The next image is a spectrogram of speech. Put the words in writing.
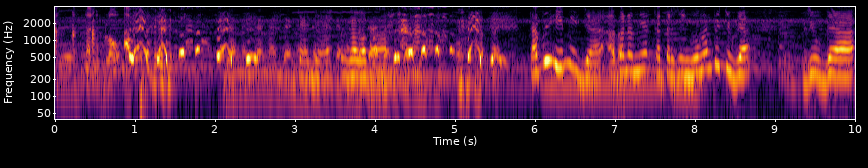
Iya. Kita ke blow up. Jangan, jangan, jangan, Bercanda. jangan, jangan, Nggak apa-apa. tapi ini ja apa namanya ketersinggungan tuh juga juga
